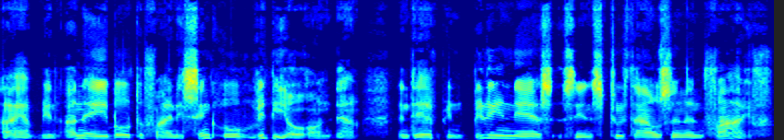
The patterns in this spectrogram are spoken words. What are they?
I have been unable to find a single video on them, and they have been billionaires since 2005.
